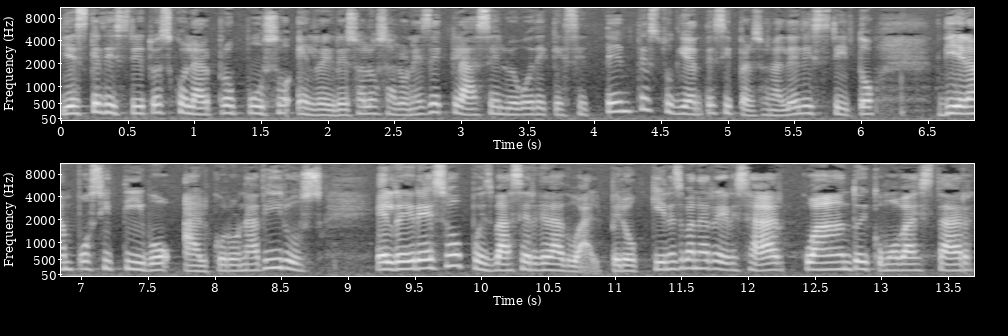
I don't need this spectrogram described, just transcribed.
Y es que el Distrito Escolar propuso el regreso a los salones de clase luego de que 70 estudiantes y personal del distrito dieran positivo al coronavirus. El regreso pues va a ser gradual, pero ¿quiénes van a regresar? ¿Cuándo y cómo va a estar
